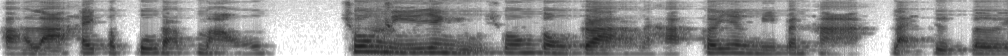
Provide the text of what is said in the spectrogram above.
ภาระให้กับผู้รับเหมา ช่วงนี้ยังอยู่ช่วงตรงกลางนะคะ ก็ยังมีปัญหาหลายจุดเลย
